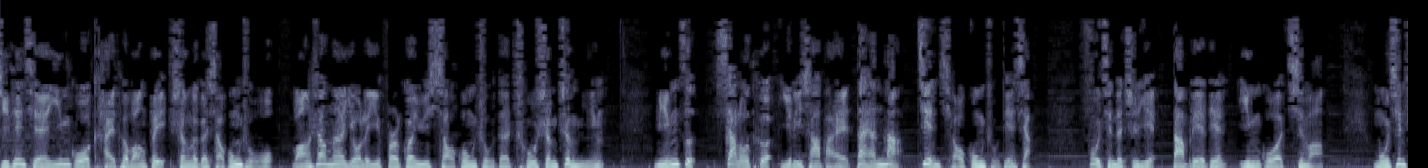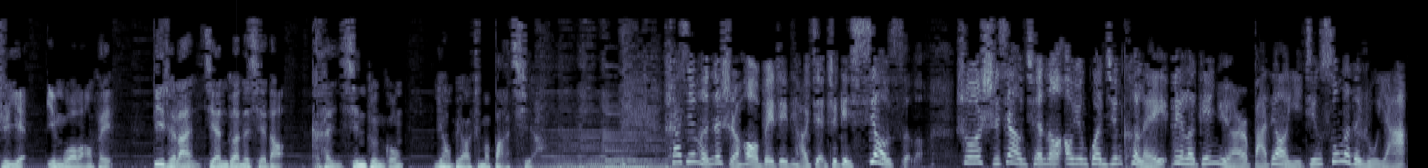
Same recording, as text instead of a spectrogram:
几天前，英国凯特王妃生了个小公主，网上呢有了一份关于小公主的出生证明，名字夏洛特·伊丽莎白·戴安娜·剑桥公主殿下，父亲的职业大不列颠英国亲王，母亲职业英国王妃。地址栏简短的写道：“肯辛顿宫，要不要这么霸气啊？”刷新闻的时候被这条简直给笑死了。说十项全能奥运冠军克雷为了给女儿拔掉已经松了的乳牙，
